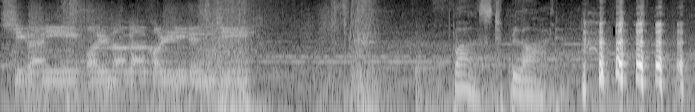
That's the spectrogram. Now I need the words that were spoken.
시간이 얼마가 걸리는지 First Blood.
